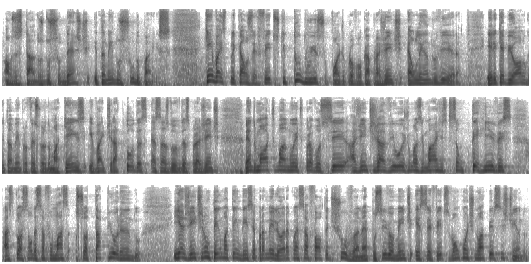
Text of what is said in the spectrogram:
aos estados do Sudeste e também do Sul do país. Quem vai explicar os efeitos que tudo isso pode provocar para a gente é o Leandro Vieira. Ele que é biólogo e também professor do Mackenzie e vai tirar todas essas dúvidas para a gente. Leandro, uma ótima noite para você. A gente já viu hoje umas imagens que são terríveis. A situação dessa fumaça só está piorando. E a gente não tem uma tendência para melhora com essa falta de chuva, né? Possivelmente esses efeitos vão continuar persistindo.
